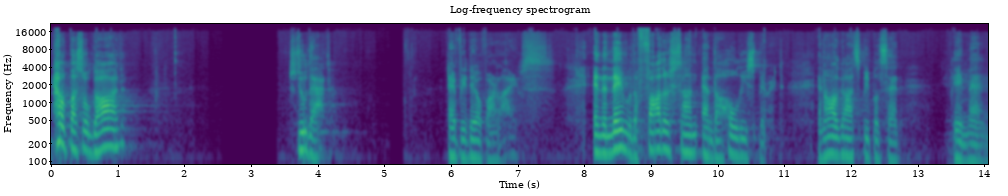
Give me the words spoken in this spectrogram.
Help us, oh God, to do that every day of our lives. In the name of the Father, Son, and the Holy Spirit. And all God's people said, Amen.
